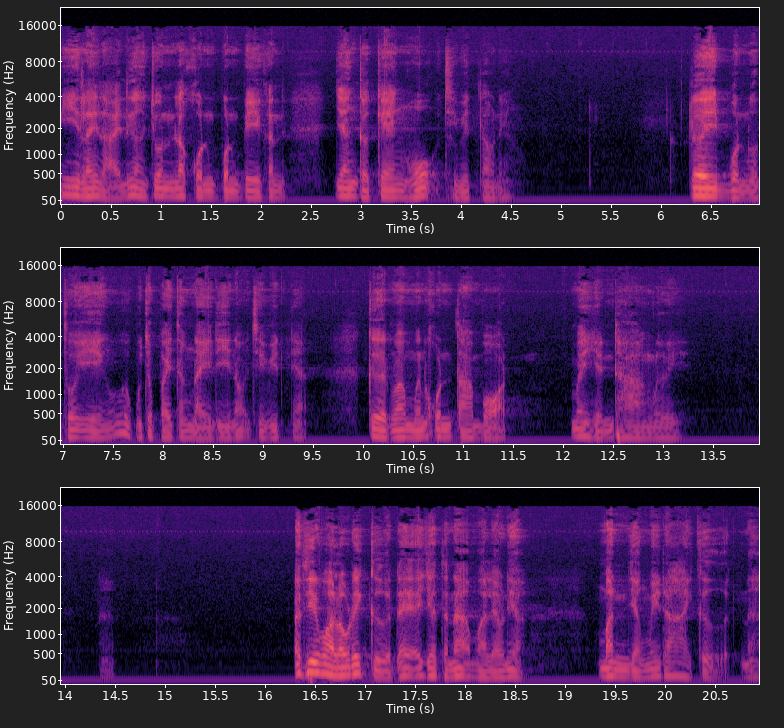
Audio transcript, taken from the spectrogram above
มีหลาย ๆ เรื่องจนละคนปนเปกัน ยังกับแกงโหชีวิตเราเนี่ย เลยบ่นกับตัวเองว่ากูจะไปทางไหนดีเนาะชีวิตเนี่ย เกิดมาเหมือนคนตาบอดไม่เห็นทางเลยอาทิว่าเราได้เกิดได้อายตนะมาแล้วเนี่ย มันยังไม่ได้เกิดนะ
